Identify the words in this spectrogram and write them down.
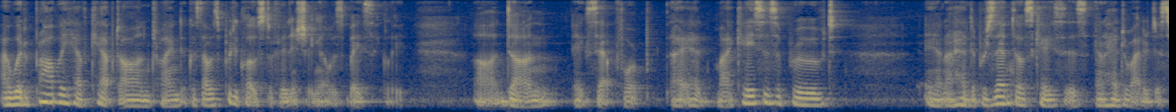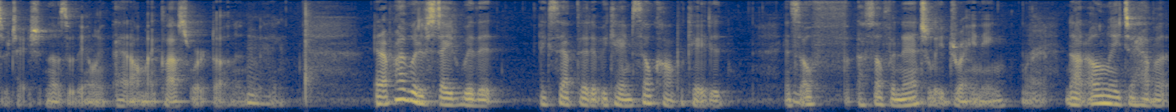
I would probably have kept on trying to, because I was pretty close to finishing. I was basically uh, done, except for I had my cases approved, and I had to present those cases, and I had to write a dissertation. Those were the only. I had all my classwork done and everything. And I probably would have stayed with it, except that it became so complicated and so f- so financially draining. Right. Not only to have an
